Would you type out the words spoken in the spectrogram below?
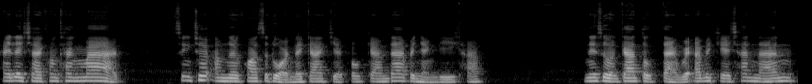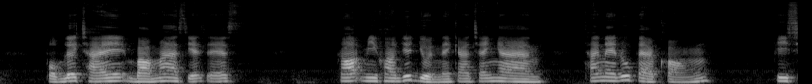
ให้เลือกใช้ค่อนข้างมาก ซึ่งช่วยอำนวยความสะดวกในการเขียนโปรแกรมได้เป็นอย่างดีครับ ในส่วนการตกแต่งเว็บแอปพลิเคชันนั้น ผมเลือกใช้ Balma CSS เพราะมีความยืดหยุ่นในการใช้งาน ทั้งในรูปแบบของ PC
